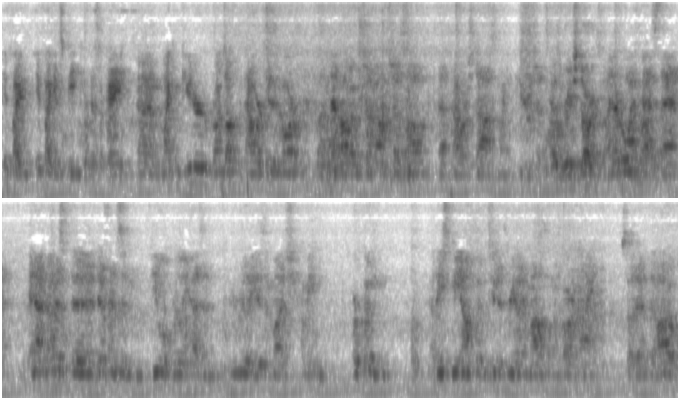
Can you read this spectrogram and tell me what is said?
if I if I can speak, if that's okay. Um, my computer runs off the power to the car. When that auto shut off shuts off, that power stops. My computer shuts Has off. to restart. So I never went past that. And I've noticed the difference in fuel really hasn't, really isn't much. I mean, we're putting, at least me, I'm putting two to three hundred miles on the car a night. So the, the auto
